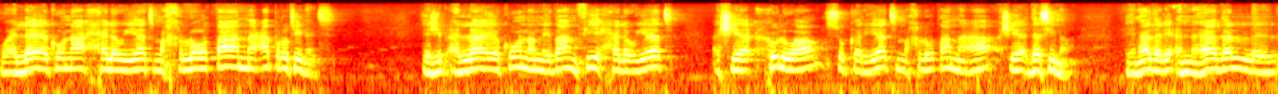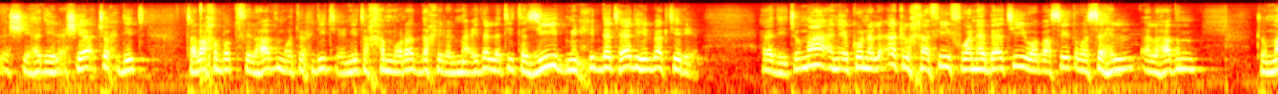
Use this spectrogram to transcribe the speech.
وأن لا يكون حلويات مخلوطة مع بروتينات. يجب أن لا يكون النظام فيه حلويات أشياء حلوة سكريات مخلوطة مع أشياء دسمة. لماذا؟ لأن هذا الأشياء هذه الأشياء تحدث تلخبط في الهضم وتحدث يعني تخمرات داخل المعدة التي تزيد من حدة هذه البكتيريا. هذه ثم أن يكون الأكل خفيف ونباتي وبسيط وسهل الهضم. ثم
